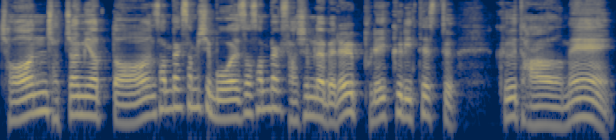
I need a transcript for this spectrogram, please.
전 저점이었던 335에서 340 레벨을 break retest 그 다음에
